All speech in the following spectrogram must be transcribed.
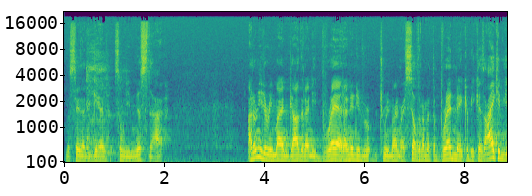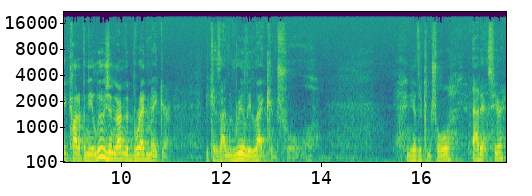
I'm going to say that again. Some of you missed that. I don't need to remind God that I need bread. I need to remind myself that I'm not the bread maker because I can get caught up in the illusion that I'm the bread maker because I really like control. Any other control addicts here?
